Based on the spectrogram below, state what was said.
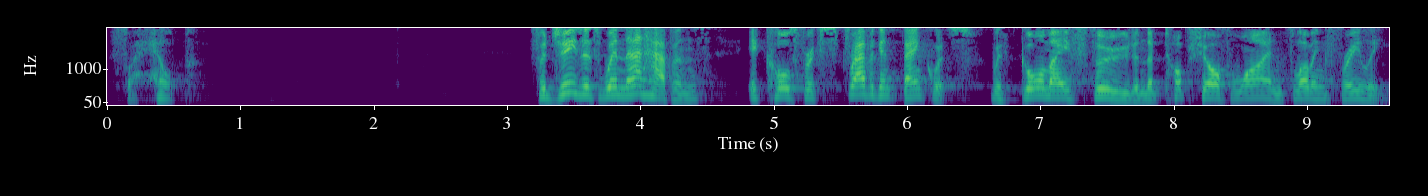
for help. For Jesus, when that happens, it calls for extravagant banquets with gourmet food and the top shelf wine flowing freely.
